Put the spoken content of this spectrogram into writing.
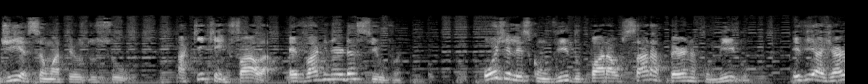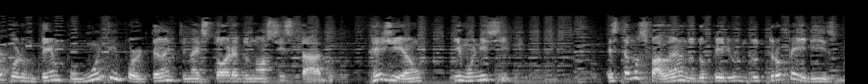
Dia, São Mateus do Sul. Aqui quem fala é Wagner da Silva. Hoje lhes convido para alçar a perna comigo e viajar por um tempo muito importante na história do nosso estado, região e município. Estamos falando do período do tropeirismo.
